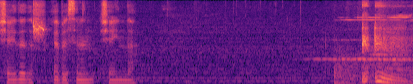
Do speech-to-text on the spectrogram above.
şeydedir. Ebesinin şeyinde.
